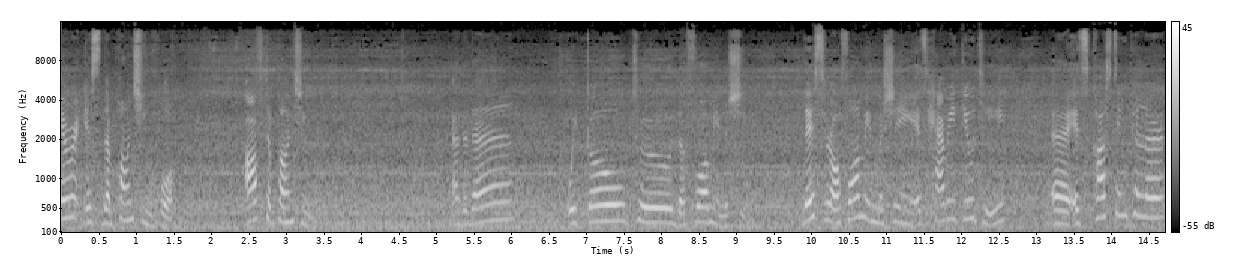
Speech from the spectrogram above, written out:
Here is the punching hole. After punching, and then we go to the forming machine. This forming machine is heavy duty. Uh, it's casting pillar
